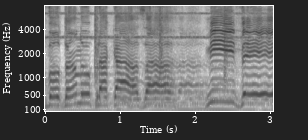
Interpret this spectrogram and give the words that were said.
voltando pra casa, me ver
